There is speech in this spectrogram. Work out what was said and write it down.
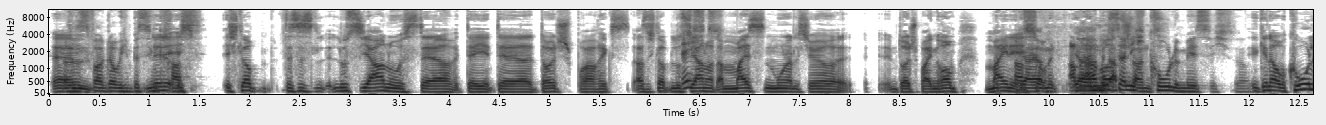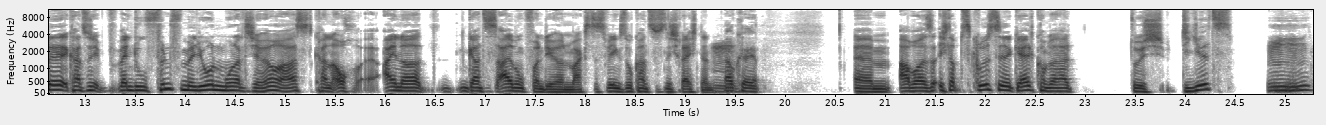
Also Ähm, das war, glaube ich, ein bisschen Nee, nee, krass. ich, ich glaube, das ist Luciano, ist der, der, der deutschsprachigst. Also ich glaube, Luciano Echt? hat am meisten monatliche Hörer im deutschspaßigen Raum. Meine ich. so, mit- aber ja, er muss ja nicht kohlemäßig. So. Genau, Kohle kannst du nicht, wenn du fünf Millionen monatliche Hörer hast, kann auch einer ein ganzes Album von dir hören, Max. Deswegen so kannst du es nicht rechnen. Okay. Ähm, aber ich glaube, das größte Geld kommt dann halt durch Deals. Mhm.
